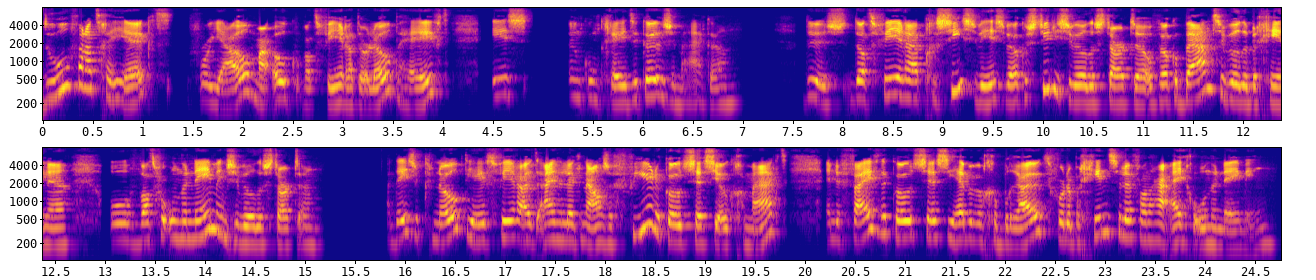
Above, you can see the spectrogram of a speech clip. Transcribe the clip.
doel van het traject voor jou, maar ook wat Vera doorlopen heeft, is een concrete keuze maken. Dus dat Vera precies wist welke studie ze wilde starten, of welke baan ze wilde beginnen, of wat voor onderneming ze wilde starten. Deze knoop die heeft Vera uiteindelijk na onze vierde coachsessie ook gemaakt. En de vijfde coachsessie hebben we gebruikt voor de beginselen van haar eigen onderneming.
